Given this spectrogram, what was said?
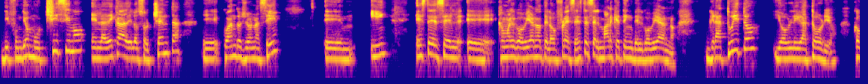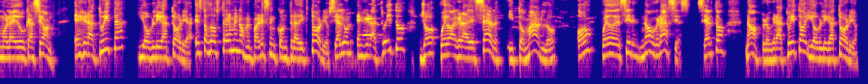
difundió muchísimo en la década de los 80, eh, cuando yo nací. Em, y este es el, eh, como el gobierno te lo ofrece, este es el marketing del gobierno, gratuito y obligatorio, como la educación, es gratuita y obligatoria. Estos dos términos me parecen contradictorios. Si algo es gratuito, yo puedo agradecer y tomarlo o puedo decir, no, gracias, ¿cierto? No, pero gratuito y obligatorio.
